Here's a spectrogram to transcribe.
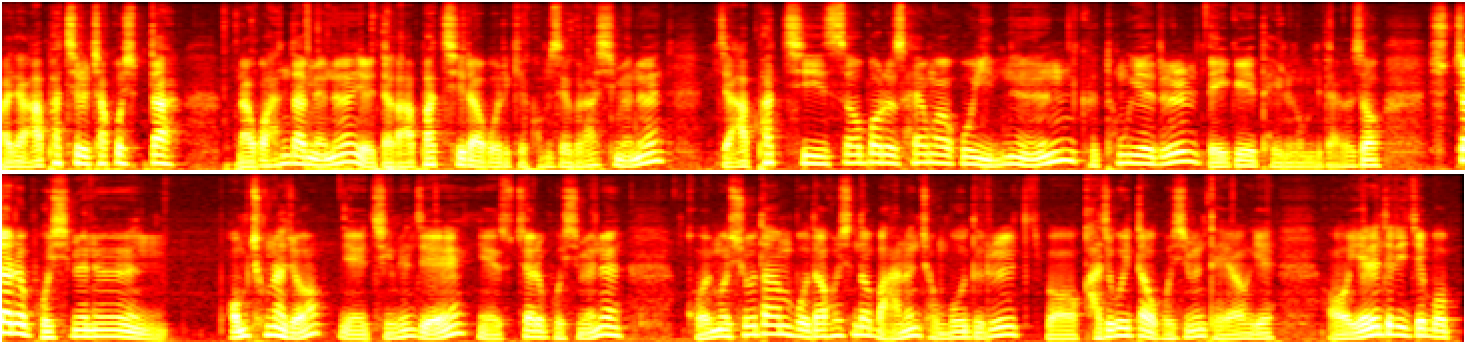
만약 Apache를 찾고 싶다 라고 한다면은 여기다가 Apache라고 이렇게 검색을 하시면은 이제 아파치 서버를 사용하고 있는 그 통계를 내게 되는 겁니다. 그래서 숫자를 보시면은 엄청나죠. 예, 지금 현재 예, 숫자를 보시면은 거의 뭐 Shodan보다 훨씬 더 많은 정보들을 뭐 가지고 있다고 보시면 돼요. 이게 어, 얘네들이 이제 뭐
